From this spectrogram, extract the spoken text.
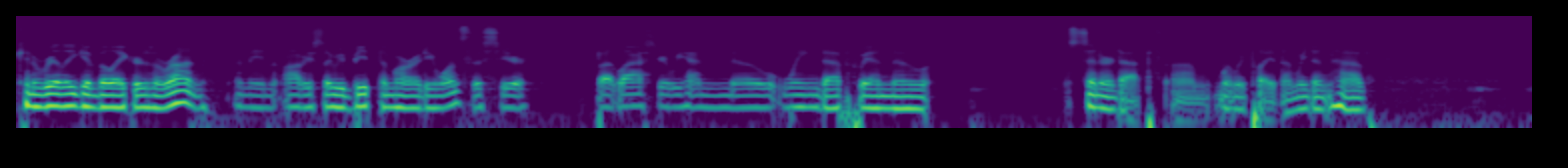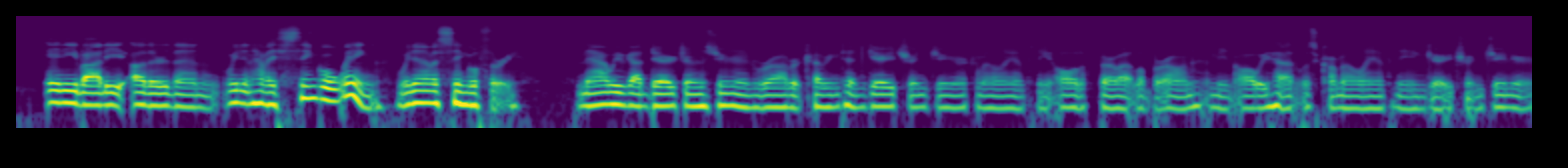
can really give the Lakers a run. I mean, obviously we beat them already once this year, but last year we had no wing depth. We had no center depth um, when we played them. We didn't have anybody other than we didn't have a single wing. We didn't have a single three. Now we've got Derrick Jones Jr. and Robert Covington, Gary Trent Jr., Carmelo Anthony, all to throw at LeBron. I mean, all we had was Carmelo Anthony and Gary Trent Jr.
